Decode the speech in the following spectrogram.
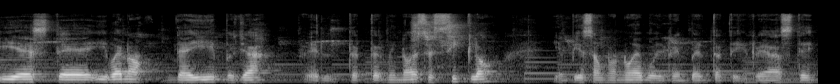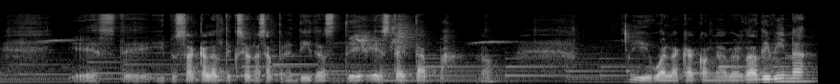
Y, este, y bueno, de ahí pues ya el, terminó ese ciclo y empieza uno nuevo y reinvéntate y reaste este, y pues saca las lecciones aprendidas de esta etapa, ¿no? igual acá con la verdad divina,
